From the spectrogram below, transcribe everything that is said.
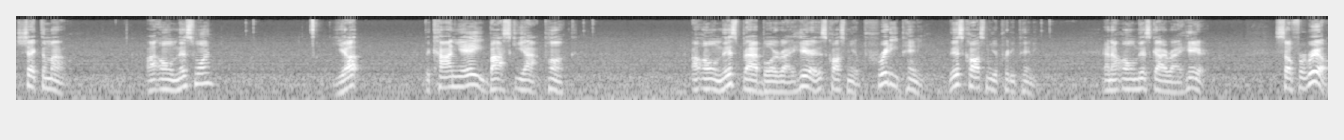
Check them out. I own this one. Yup. The Kanye Basquiat punk. I own this bad boy right here. This cost me a pretty penny. This cost me a pretty penny. And I own this guy right here. So for real,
